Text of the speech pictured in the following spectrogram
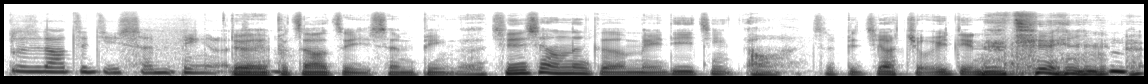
不知道自己生病了。对，不知道自己生病了。其实像那个《美丽境》哦，这比较久一点的电影，《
